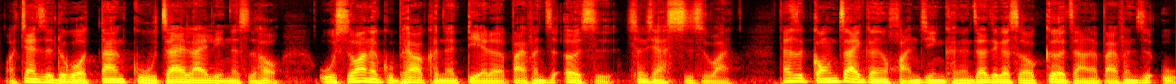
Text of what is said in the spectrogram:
哇，这样子如果当股灾来临的时候，五十万的股票可能跌了百分之二十，剩下四十万，但是公债跟黄金可能在这个时候各涨了百分之五，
